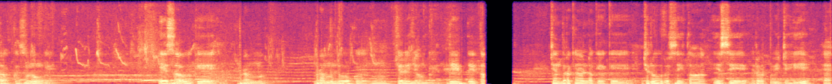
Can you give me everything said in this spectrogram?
ਤੱਕ ਸੁਣੋਗੇ। ਇਹ ਸਭ ਕੇ ਬ੍ਰਹਮ ਬ੍ਰਹਮ ਲੋਕ ਨੂੰ ਚਲੇ ਜਾਓਗੇ। ਦੇਵਤੇ ਤਾਂ ਚੰਦਰ ਕਹਿਣ ਲੱਗੇ ਕਿ ਜ਼ਰੂਰ ਅਸੀਂ ਤਾਂ ਇਸੇ ਰਵਟ ਵਿੱਚ ਹੀ ਹੈ।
